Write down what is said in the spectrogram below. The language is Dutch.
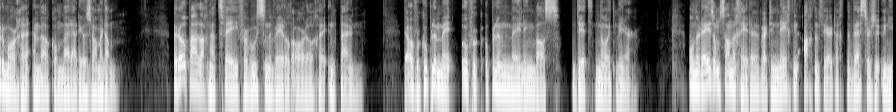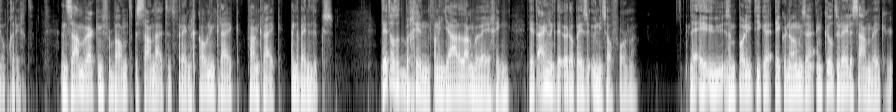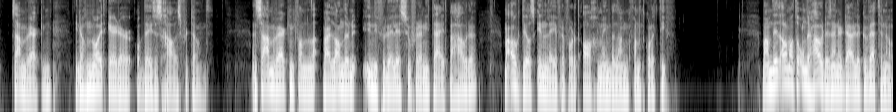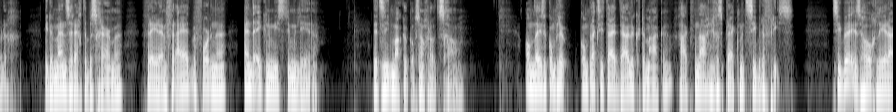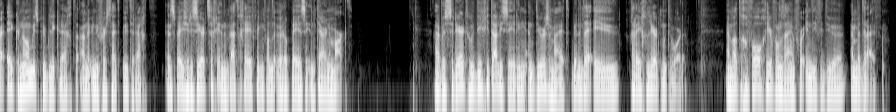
Goedemorgen en welkom bij Radio Zwammerdam. Europa lag na twee verwoestende wereldoorlogen in puin. De overkoepelende, overkoepelende mening was: dit nooit meer. Onder deze omstandigheden werd in 1948 de Westerse Unie opgericht. Een samenwerkingsverband bestaande uit het Verenigd Koninkrijk, Frankrijk en de Benelux. Dit was het begin van een jarenlang beweging die uiteindelijk de Europese Unie zal vormen. De EU is een politieke, economische en culturele samenwerking die nog nooit eerder op deze schaal is vertoond. Een samenwerking van, waar landen hun individuele soevereiniteit behouden, maar ook deels inleveren voor het algemeen belang van het collectief. Maar om dit allemaal te onderhouden zijn er duidelijke wetten nodig, die de mensenrechten beschermen, vrede en vrijheid bevorderen en de economie stimuleren. Dit is niet makkelijk op zo'n grote schaal. Om deze complexiteit duidelijker te maken, ga ik vandaag in gesprek met Siebe de Vries. Siebe is hoogleraar economisch publiekrecht aan de Universiteit Utrecht en specialiseert zich in de wetgeving van de Europese interne markt. Hij bestudeert hoe digitalisering en duurzaamheid binnen de EU gereguleerd moeten worden en wat de gevolgen hiervan zijn voor individuen en bedrijven.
